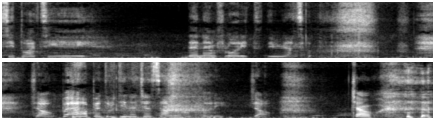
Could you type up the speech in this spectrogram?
situații de neînflorit din viața ta. Ceau. Pe, a, pentru tine ce înseamnă a înflori? Ceau. Ceau!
